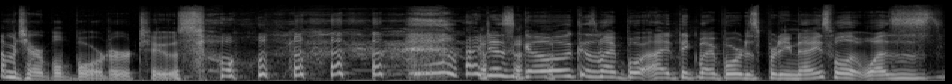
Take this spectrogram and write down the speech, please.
I'm a terrible boarder too, so I just go because my board. I think my board is pretty nice. Well, it was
